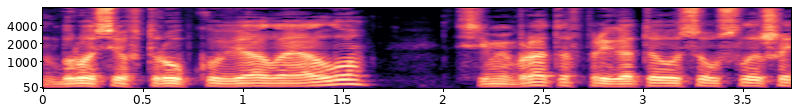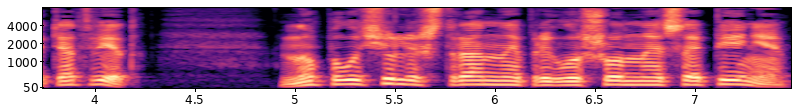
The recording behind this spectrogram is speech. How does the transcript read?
Бросив трубку вялое «Алло», Семибратов приготовился услышать ответ, но получил лишь странное приглушенное сопение,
